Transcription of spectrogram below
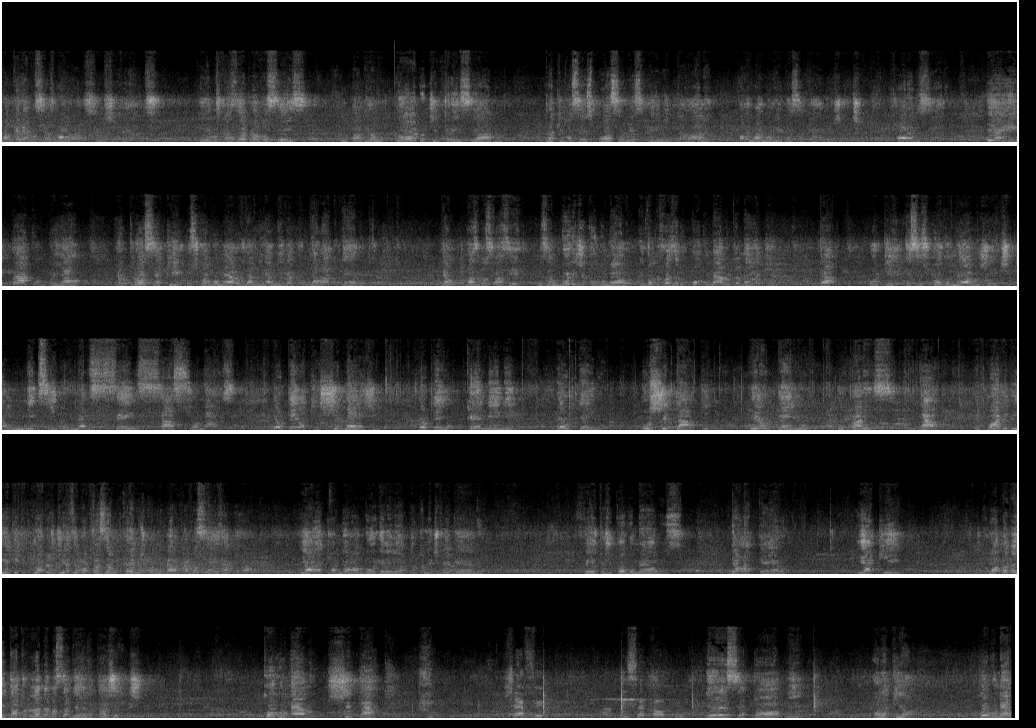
não queremos ser os maiores, somos diferentes. Queremos trazer para vocês um padrão todo diferenciado para que vocês possam experimentar. Olha, olha o marmorinho dessa carne, gente. Fora de sério. E aí, para acompanhar, eu trouxe aqui os cogumelos da minha amiga Galatero. Então, nós vamos fazer os hambúrgueres de cogumelo e vamos fazer o cogumelo também aqui, tá? Porque esses cogumelos, gente, é um mix de cogumelos sensacionais. Eu tenho aqui shimeji, eu tenho cremini, eu tenho o shiitake e eu tenho o Paris, tá? E pode vir aqui que todos os dias eu vou fazer um creme de cogumelo para vocês aqui. E olha aqui, o meu hambúrguer ele é totalmente vegano, feito de cogumelos, galatero. E aqui, vou aproveitar tudo na mesma assadeira, tá gente? Cogumelo shiitake. Chefe, isso é top. Esse é top. Olha aqui, ó. Cogumelo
